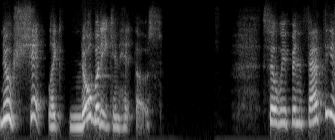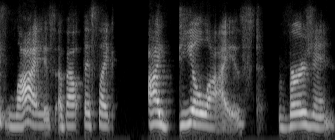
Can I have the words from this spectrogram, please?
no shit. Like nobody can hit those. So we've been fed these lies about this like idealized version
